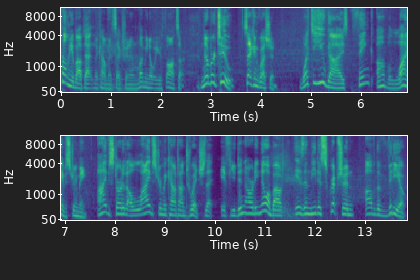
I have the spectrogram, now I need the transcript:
tell me about that in the comment section and let me know what your thoughts are. Number two, second question. What do you guys think of live streaming? I've started a live stream account on Twitch that, if you didn't already know about, is in the description of the video.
